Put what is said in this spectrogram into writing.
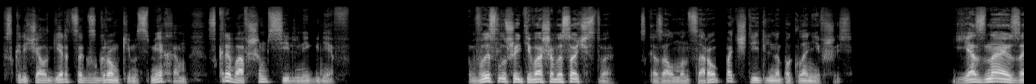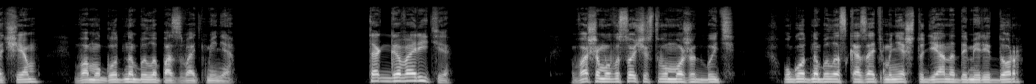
вскричал герцог с громким смехом, скрывавшим сильный гнев. Выслушайте, ваше высочество, сказал Монсоро, почтительно поклонившись. Я знаю, зачем вам угодно было позвать меня. Так говорите. Вашему высочеству может быть Угодно было сказать мне, что Диана де Меридор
